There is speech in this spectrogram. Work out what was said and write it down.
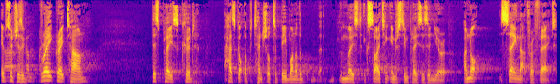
Ipswich uh, is a great, great town this place could, has got the potential to be one of the most exciting, interesting places in Europe. I'm not saying that for effect.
